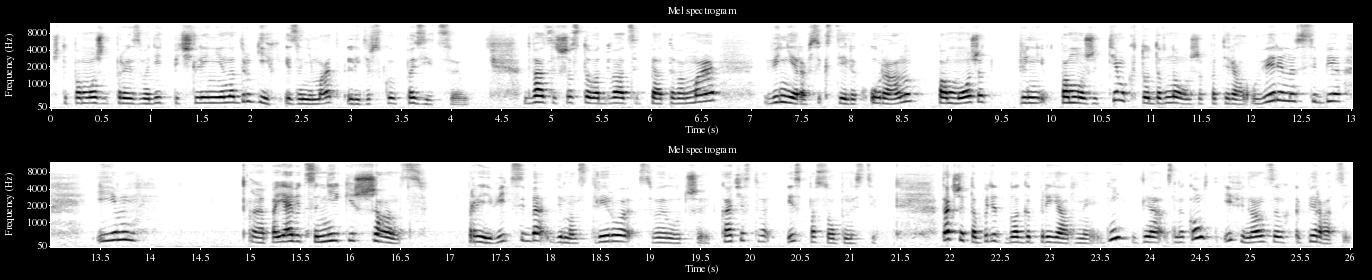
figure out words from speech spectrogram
что поможет производить впечатление на других и занимать лидерскую позицию. 26-25 мая Венера в секстиле к Урану поможет, поможет тем, кто давно уже потерял уверенность в себе и э, появится некий шанс проявить себя, демонстрируя свои лучшие качества и способности. Также это будут благоприятные дни для знакомств и финансовых операций.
